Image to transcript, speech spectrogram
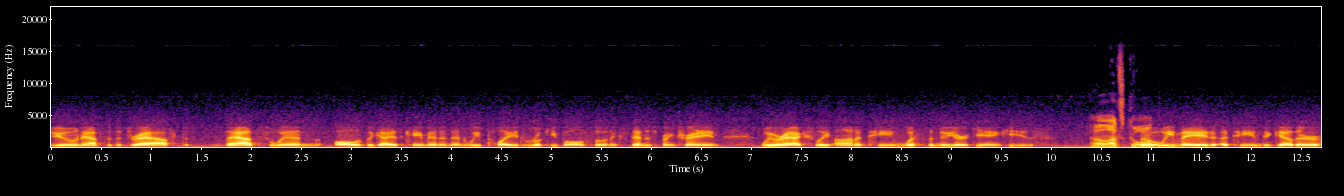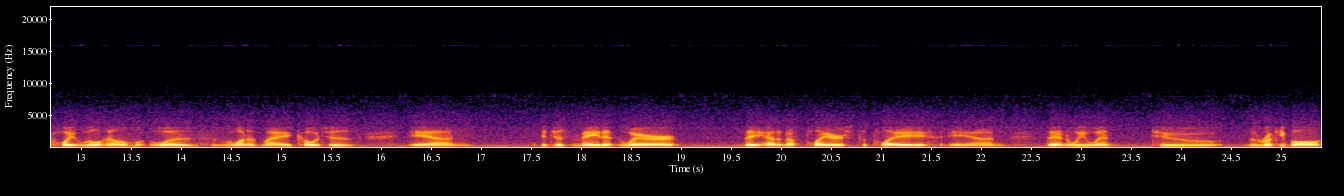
June after the draft, that's when all of the guys came in, and then we played rookie ball. So in extended spring training, we were actually on a team with the New York Yankees. Oh, that's cool. So we made a team together. Hoyt Wilhelm was one of my coaches, and it just made it where they had enough players to play. And then we went to the rookie ball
